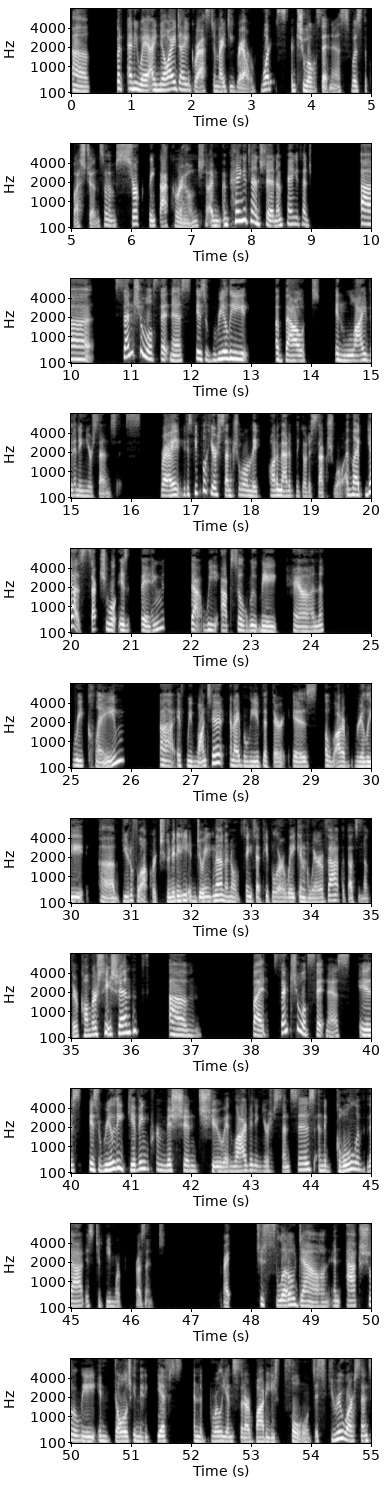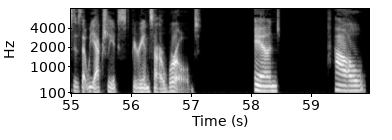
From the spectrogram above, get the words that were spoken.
Um, but anyway, I know I digressed and I derailed. What is sensual fitness was the question. So I'm circling back around. I'm, I'm paying attention. I'm paying attention. Uh, sensual fitness is really about enlivening your senses, right? Because people hear sensual and they automatically go to sexual. And like, yes, sexual is a thing that we absolutely can reclaim uh, if we want it. And I believe that there is a lot of really uh, beautiful opportunity in doing that. I don't think that people are awake and aware of that, but that's another conversation. Um, but sensual fitness is is really giving permission to enlivening your senses, and the goal of that is to be more present, right? To slow down and actually indulge in the gifts and the brilliance that our body holds. It's through our senses that we actually experience our world. And how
